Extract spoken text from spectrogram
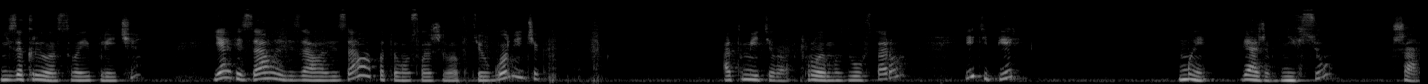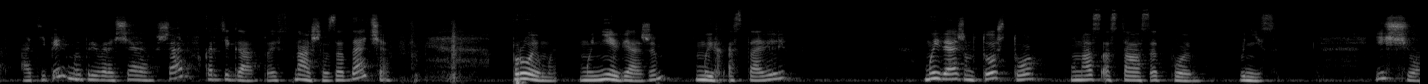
не закрыла свои плечи, я вязала, вязала, вязала, потом сложила в треугольничек, отметила пройму с двух сторон. И теперь мы вяжем не всю шаль, а теперь мы превращаем шаль в кардиган. То есть наша задача проймы мы не вяжем, мы их оставили. Мы вяжем то, что у нас осталось от пройм вниз. Еще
